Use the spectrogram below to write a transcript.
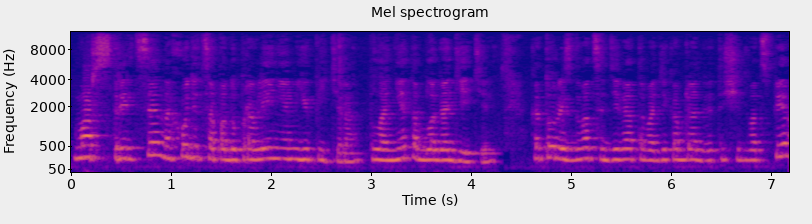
Марс в Стрельце находится под управлением Юпитера, планета-благодетель, который с 29 декабря 2021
